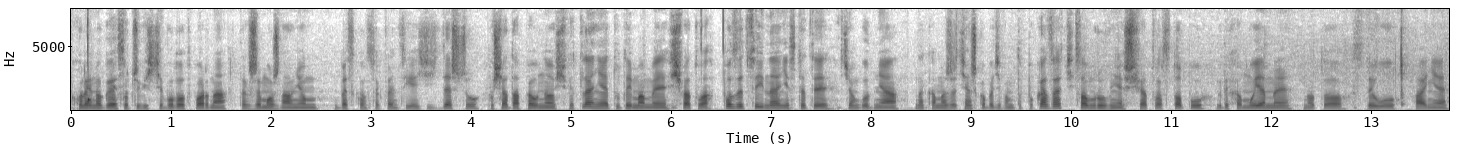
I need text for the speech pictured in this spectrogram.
Hulajnoga jest oczywiście wodoodporna, także można nią bez konsekwencji jeździć w deszczu. Posiada pełne oświetlenie. Tutaj mamy światła pozycyjne. Niestety w ciągu dnia na kamerze ciężko będzie Wam to pokazać. Są również światła stopu. Gdy hamujemy, no to z tyłu fajnie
